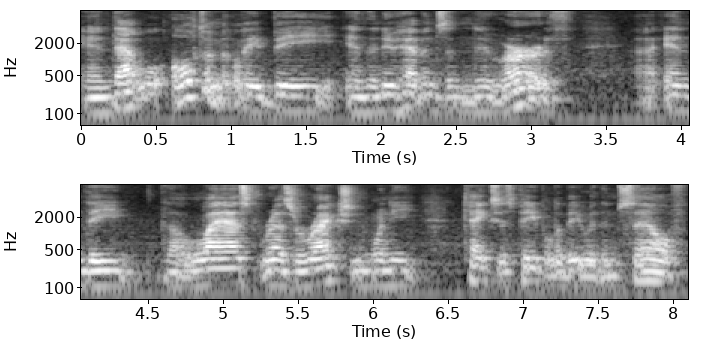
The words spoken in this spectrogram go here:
And that will ultimately be in the new heavens and new earth uh, in the, the last resurrection when he takes his people to be with himself.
